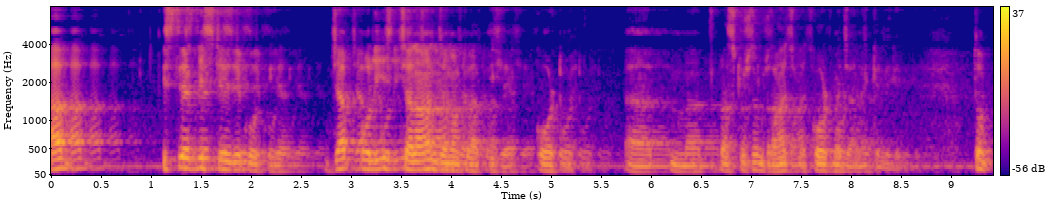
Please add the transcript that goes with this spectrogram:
अब इससे अगली स्टेज एक होती है, जब पुलिस चलान जमा कराती है कोर्ट में प्रोसिक्यूशन ब्रांच में, कोर्ट में जाने के लिए तो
